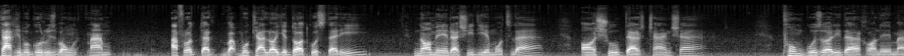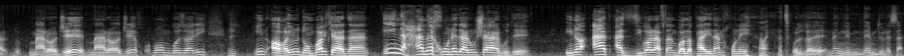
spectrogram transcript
تعقیب و گروز با اون افراد در وکلای دادگستری نامه رشیدی مطلق آشوب در چند شهر پمگذاری در خانه مراجع مراجع پمگذاری این آقایون رو دنبال کردن. این همه خونه در اون شهر بوده. اینا عد از زیبا رفتن بالا پریدن خونه آیت الله نمی‌دونستن.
